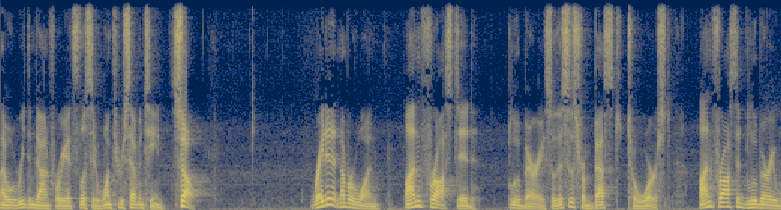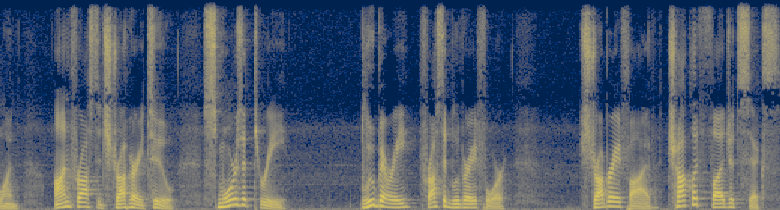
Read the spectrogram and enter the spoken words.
I will read them down for you. It's listed one through seventeen. So, rated at number one, unfrosted blueberry. So this is from best to worst. Unfrosted blueberry one, unfrosted strawberry two, s'mores at three, blueberry frosted blueberry at four, strawberry at five, chocolate fudge at six,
